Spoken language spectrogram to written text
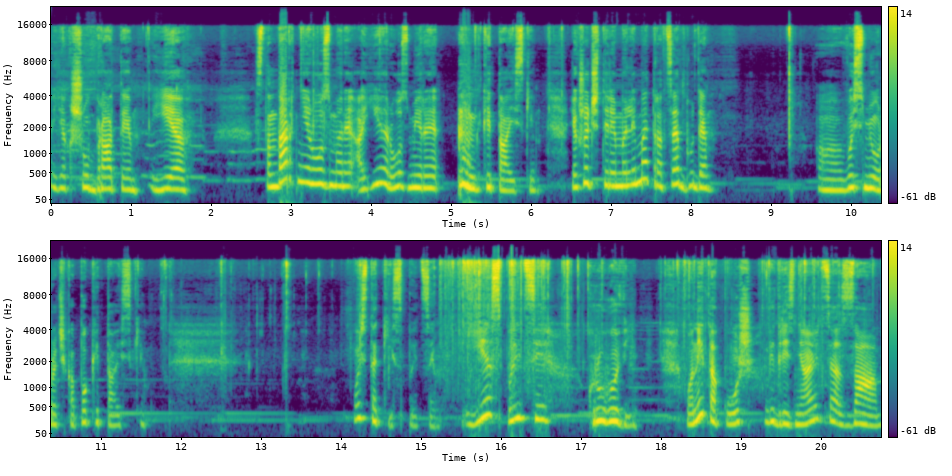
якщо брати, є стандартні розміри, а є розміри китайські. Якщо 4 мм, це буде восьмерочка по-китайськи. Ось такі спиці. Є спиці кругові. Вони також відрізняються за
